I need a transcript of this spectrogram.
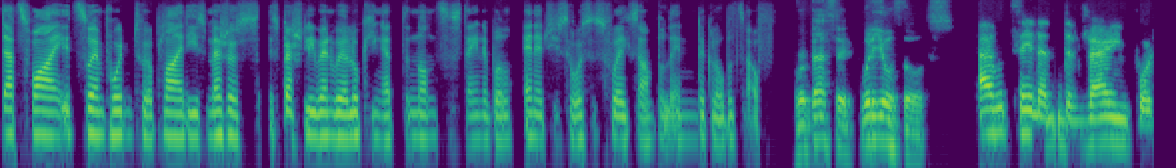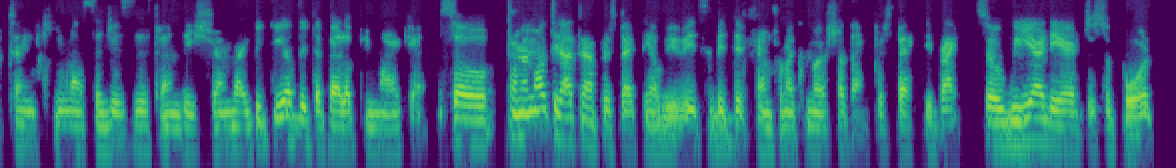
that's why it's so important to apply these measures, especially when we're looking at the non sustainable energy sources, for example, in the global south. Roberto, what are your thoughts? I would say that the very important key message is the transition. Like we deal with developing market. So from a multilateral perspective, it's a bit different from a commercial bank perspective, right? So we are there to support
